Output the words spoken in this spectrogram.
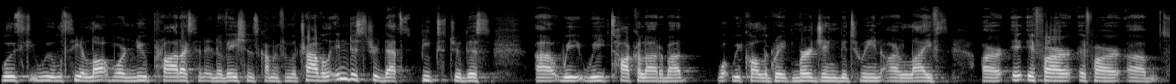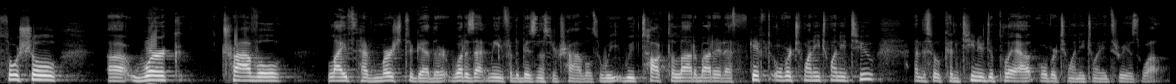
we'll see, we'll see a lot more new products and innovations coming from the travel industry that speaks to this. Uh, we, we talk a lot about what we call the great merging between our lives. Our, if our, if our um, social uh, work, travel, lives have merged together, what does that mean for the business of travel? So we, we talked a lot about it as Skift over 2022, and this will continue to play out over 2023 as well.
